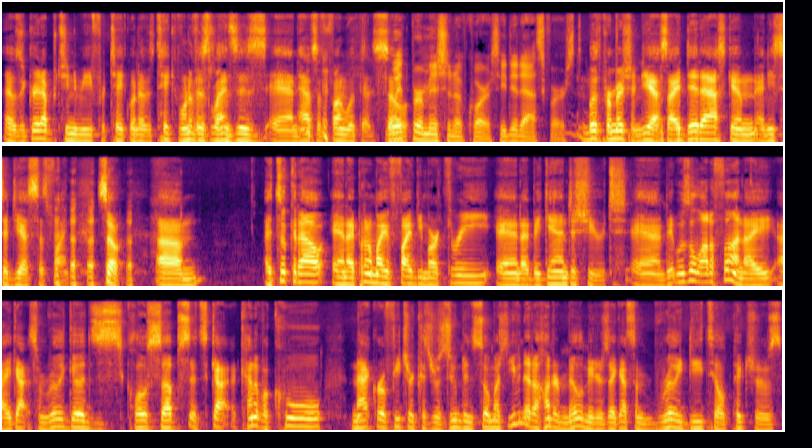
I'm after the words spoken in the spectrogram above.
It was a great opportunity for take one of take one of his lenses and have some fun with it. So with permission, of course, he did ask first. With permission, yes, I did ask him, and he said yes, that's fine. so um, I took it out and I put on my 5D Mark III and I began to shoot, and it was a lot of fun. I I got some really good close ups. It's got kind of a cool macro feature because you're zoomed in so much. Even at 100 millimeters, I got some really detailed pictures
